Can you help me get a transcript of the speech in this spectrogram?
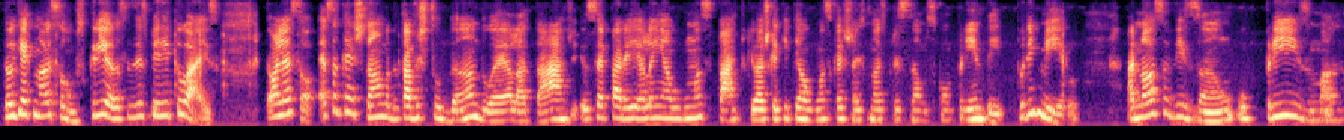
Então, o que é que nós somos? Crianças espirituais. Então, olha só, essa questão, quando eu estava estudando ela à tarde, eu separei ela em algumas partes, porque eu acho que aqui tem algumas questões que nós precisamos compreender. Primeiro, a nossa visão, o prisma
